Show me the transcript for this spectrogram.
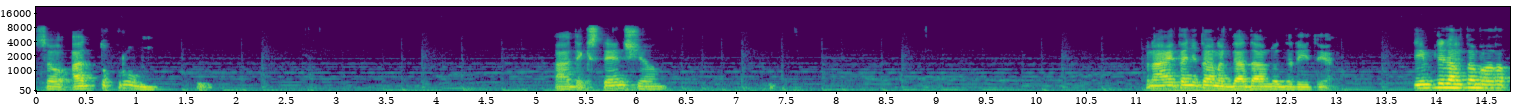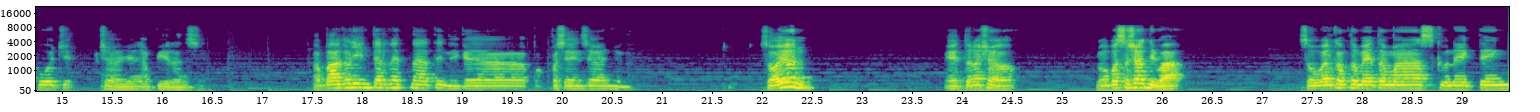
So, add to Chrome. Add extension. Kung nakita nyo to, nagda-download na rito yan. Simple lang to mga kapoche. Siya, yan appearance niya. Mabagal yung internet natin eh, kaya pagpasensyahan nyo na. So, ayun. Ito na siya. Oh. Lumabas na siya, di ba? So, welcome to MetaMask connecting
